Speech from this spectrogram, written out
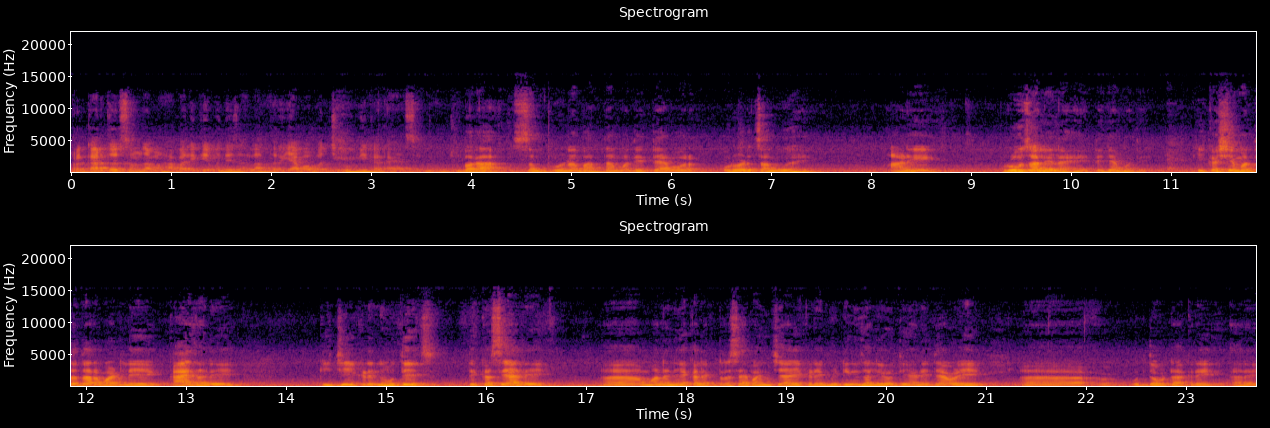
प्रकार जर समजा महापालिकेमध्ये झाला तर याबाबतची भूमिका काय असेल? बघा संपूर्ण भारतामध्ये त्यावर ओरड चालू आहे आणि प्रूव्ह झालेलं आहे त्याच्यामध्ये की कसे मतदार वाढले काय झाले की जे इकडे नव्हतेच ते कसे आले. माननीय कलेक्टर साहेबांच्या इकडे मिटिंग झाली होती आणि त्यावेळी उद्धव ठाकरे अरे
